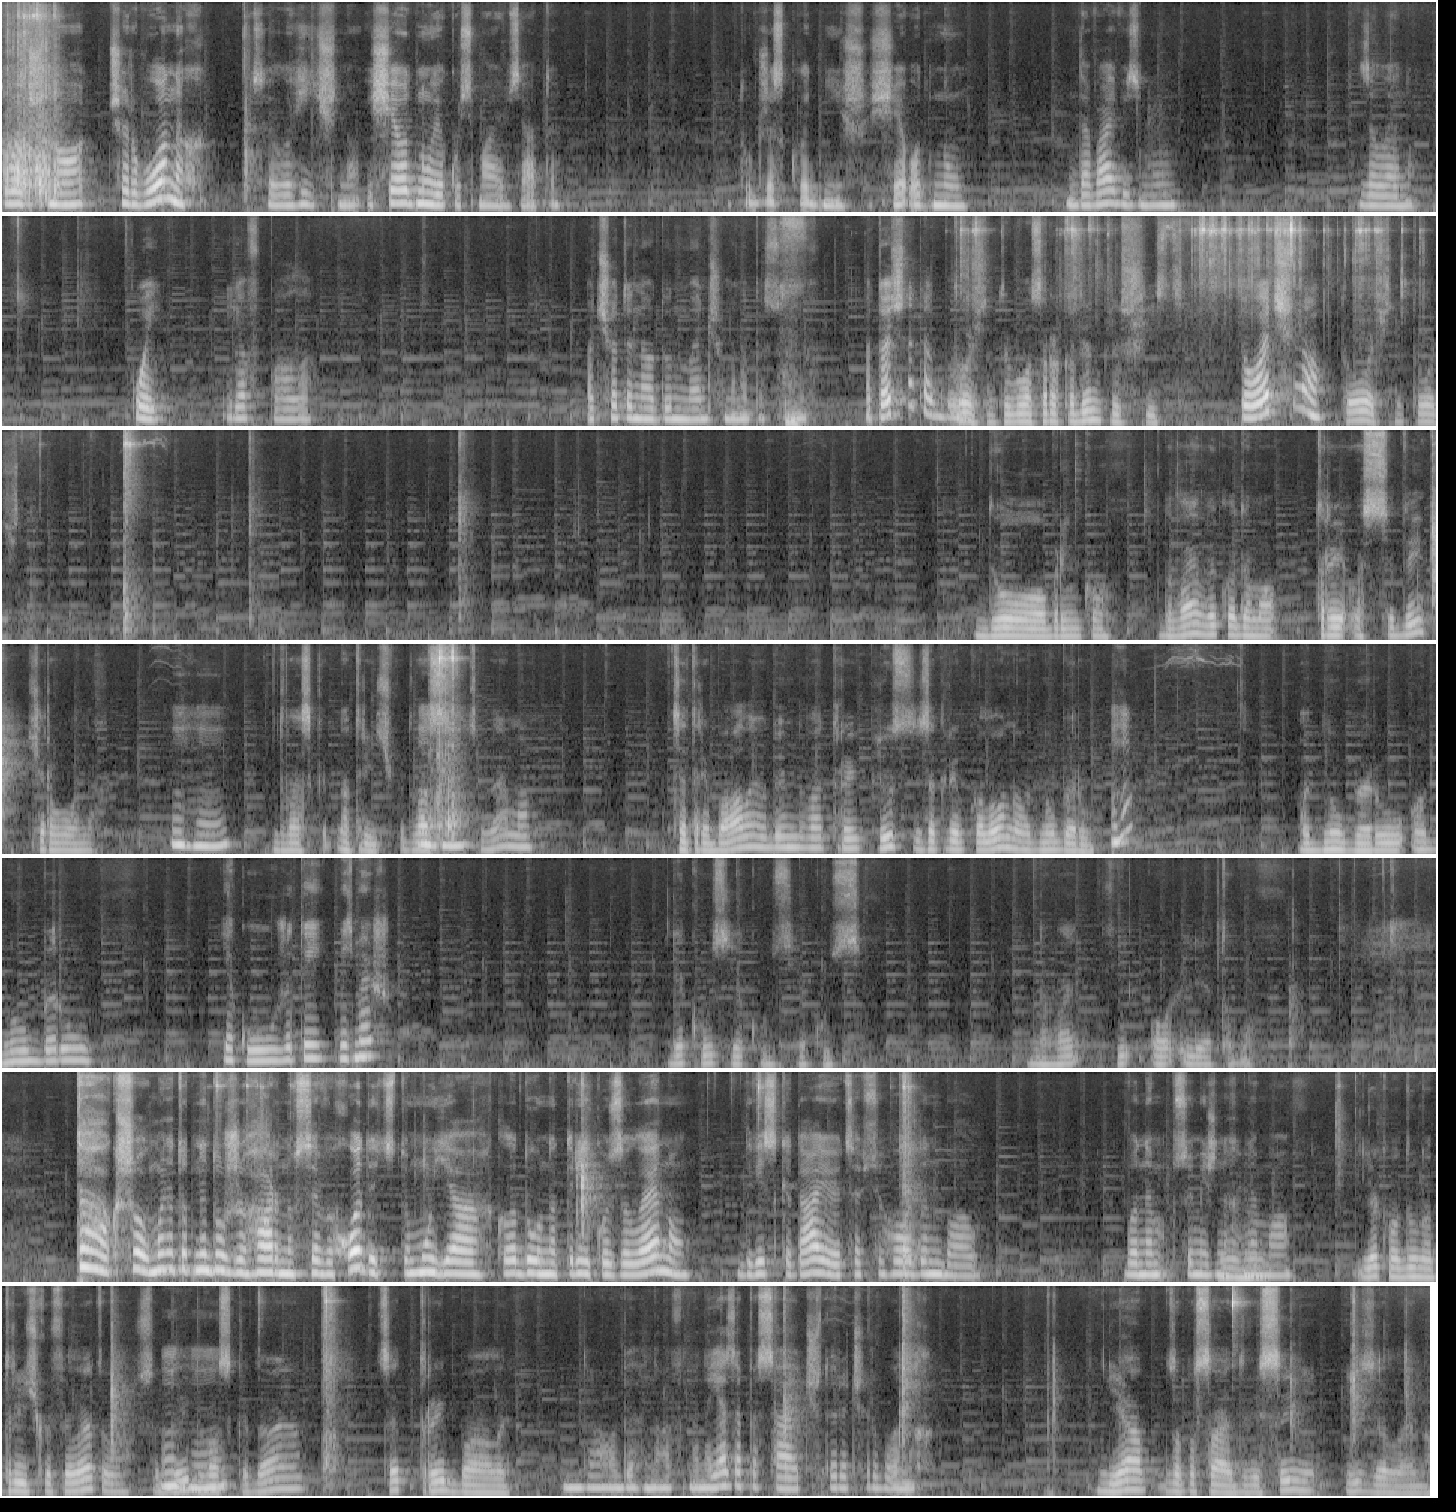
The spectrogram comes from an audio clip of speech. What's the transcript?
точно червоних. Це логічно. І ще одну якусь маю взяти. Тут же складніше. Ще одну. Давай візьму зелену. Ой, я впала. А чого ти на один менше мене посунув? А точно так було? Точно, ти була 41 плюс 6. Точно? Точно, точно. Добренько. Давай викладемо три ось сюди червоних. Угу. Два на трічку. Два Мгм. скинемо. Це три бали. Один, два, три. Плюс закрив колону, одну беру. Мгм. Одну беру, одну беру. Яку же ти візьмеш? Якусь, якусь, якусь. Давай фіолетову. Так, що, в мене тут не дуже гарно все виходить, тому я кладу на трійку зелену, дві скидаю, і це всього один бал. Бо не, суміжних Мгм. нема. Я кладу на трічку фіолетову, сюди Мгм. два скидаю. Це 3 бали. Да, обігнав мене. Я записаю 4 червоних. Я запасаю дві сині і зелену.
